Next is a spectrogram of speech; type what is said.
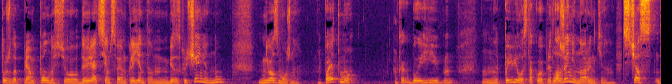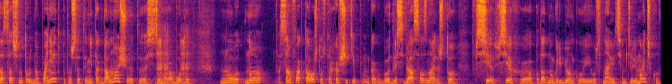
тоже прям полностью доверять всем своим клиентам без исключения, ну, невозможно. Поэтому как бы и появилось такое предложение на рынке. Сейчас достаточно трудно понять, потому что это не так давно еще эта система uh-huh, работает. Uh-huh. Вот, но сам факт того, что страховщики как бы для себя осознали, что все, всех э, под одну гребенку и установить им телематику,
